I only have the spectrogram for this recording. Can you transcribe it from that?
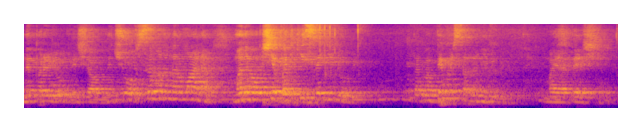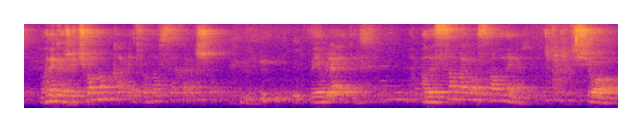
не перелюбничав, нічого, все в мене нормально. У мене взагалі батьки святі люди. Так от дивишся на них, моя теща. Вони кажуть, що нам кається, у нас все хорошо. Виявляєте? Але саме основне, що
